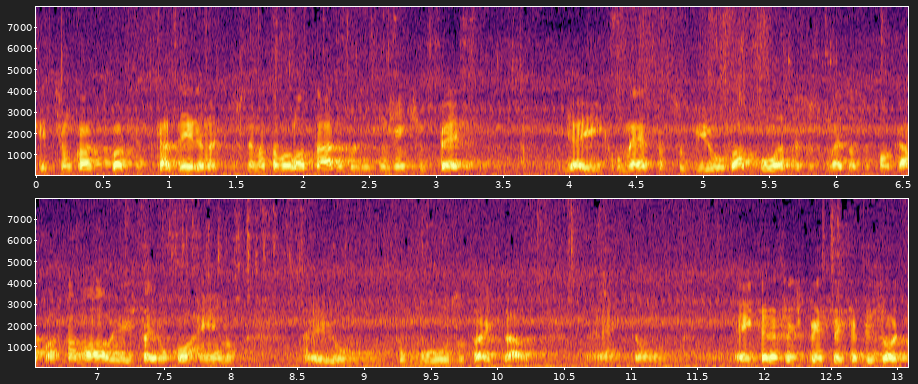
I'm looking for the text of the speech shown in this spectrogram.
que tinham quase 400 cadeiras, mas o cinema estava lotado, inclusive com gente em pé. E aí começa a subir o vapor, as pessoas começam a sufocar, passar mal e aí saíram correndo, aí né, um tumulto tá, e tal. Né? Então é interessante pensar esse episódio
